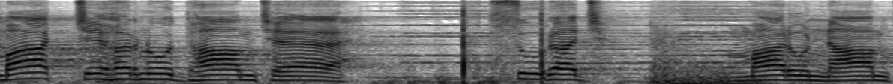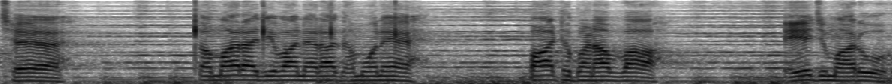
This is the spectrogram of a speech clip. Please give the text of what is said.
માં ચેહરનું ધામ છે. સૂરજ મારું નામ છે. તમારા જેવા નરાધમોને પાઠ ભણાવવા એ જ મારું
